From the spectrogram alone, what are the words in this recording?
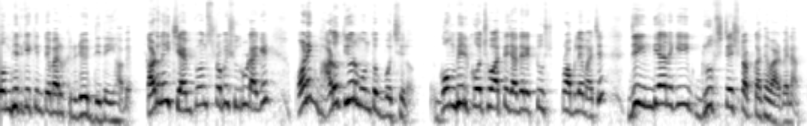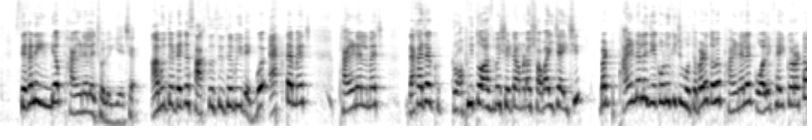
গম্ভীরকে কিন্তু এবার ক্রেডিট দিতেই হবে। কারণ এই চ্যাম্পিয়ন্স ট্রফি শুরুর আগে অনেক ভারতীয়র মন্তব্য ছিল, গম্ভীর কোচ হওয়াতে যাদের একটু প্রবলেম আছে, যে ইন্ডিয়া নাকি গ্রুপ স্টেজ টপকাতে পারবে না। সেখানে ইন্ডিয়া ফাইনালে চলে গিয়েছে। আমি তো এটাকে সাকসেস হিসেবেই দেখব। একটা ম্যাচ ফাইনাল ম্যাচ দেখা যাক ট্রফি তো আসবে সেটা আমরা সবাই চাইছি। বাট ফাইনালে যে কোনো কিছু হতে পারে, তবে ফাইনালে কোয়ালিফাই করাটা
